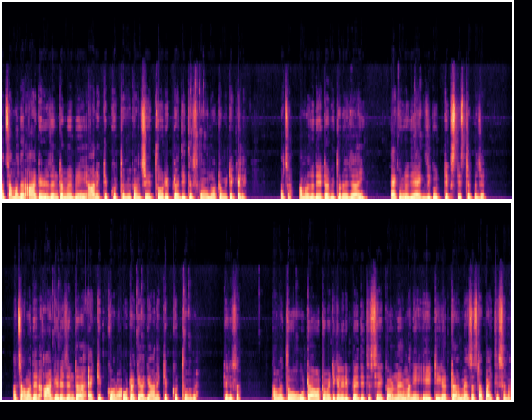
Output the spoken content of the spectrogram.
আচ্ছা আমাদের আগের এজেন্টটা মেবি আনএক্টিভ করতে হবে, কারণ সে তো রিপ্লাই দিতেছে তাহলে অটোমেটিক্যালি আচ্ছা আমরা যদি এটার ভিতরে যাই, এখন যদি এক্সিকিউট টেক্সট স্টেপে যাই। আচ্ছা আমাদের আগের এজেন্টটা অ্যাক্টিভ করা, ওটাকে আগে আনএক্টিভ করতে হবে, ঠিক আছে? নাহলে তো ওটা অটোমেটিক্যালি রিপ্লাই দিতেছে এই কারণে মানে এই টিগারটা মেসেজটা পাইতেছে না।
